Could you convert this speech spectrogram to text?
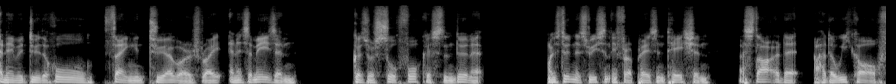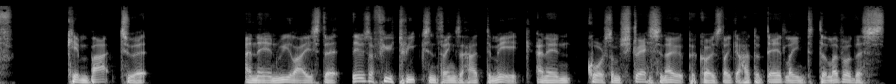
and then we do the whole thing in two hours, right? And it's amazing because we're so focused on doing it. I was doing this recently for a presentation. I started it, I had a week off, came back to it, and then realized that there was a few tweaks and things I had to make. And then, of course, I'm stressing out because like I had a deadline to deliver this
